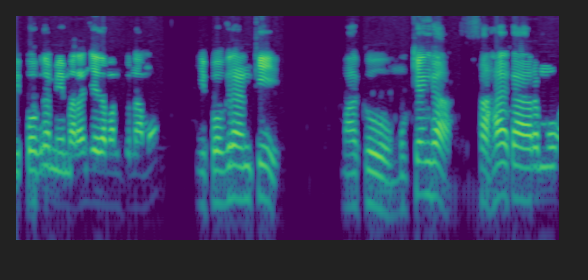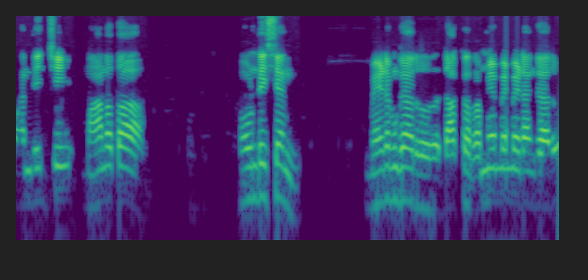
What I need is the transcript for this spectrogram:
ఈ ప్రోగ్రాం మేము అరేంజ్ చేద్దాం అనుకున్నాము. ఈ ప్రోగ్రాంకి మాకు ముఖ్యంగా సహకారము అందించి Manavata foundation madam garu doctor Ramya madam garu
